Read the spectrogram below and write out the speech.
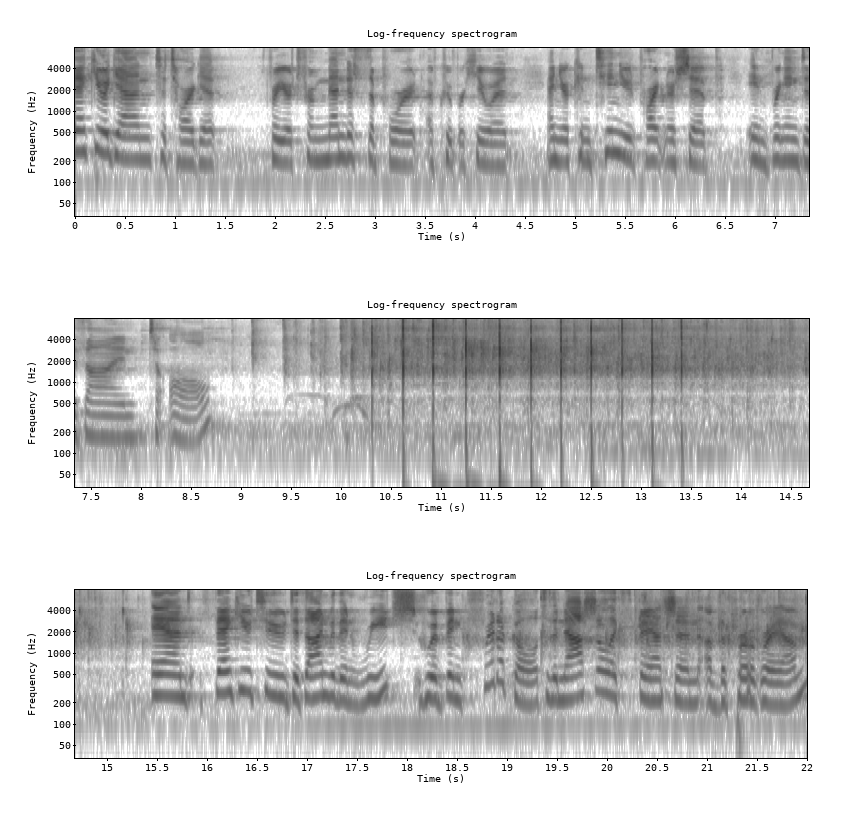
Thank you again to Target for your tremendous support of Cooper Hewitt and your continued partnership in bringing design to all. And thank you to Design Within Reach, who have been critical to the national expansion of the program.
